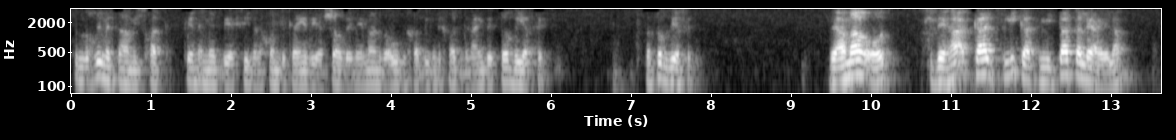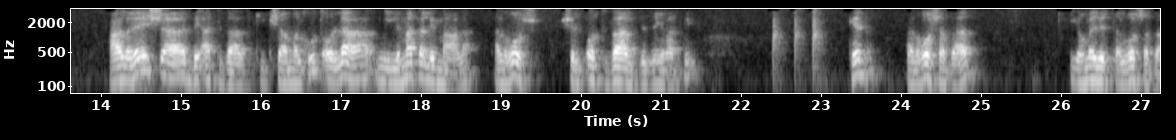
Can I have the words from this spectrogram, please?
אתם זוכרים את המשחק, כן, אמת ויציב ונכון וקיים וישר ונאמן ואהוב וחביב נחמד ונעים וטוב ויפה. בסוף זה יפה. ואמר עוד, דהכד סליקת מיתתא לעילה, על רשע דעת ו', כי כשהמלכות עולה מלמטה למעלה, על ראש של אות ו' וזה אירנטי, כן, על ראש הו', היא עומדת על ראש הו',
